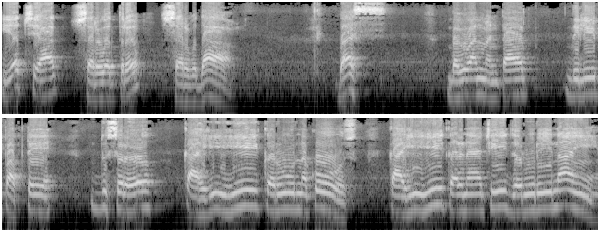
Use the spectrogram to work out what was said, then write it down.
यत सर्वत्र सर्वदा। बस। भगवान म्हणतात दिलीप आपटे दुसरं काहीही करू नकोस। काहीही करण्याची जरुरी नाही.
